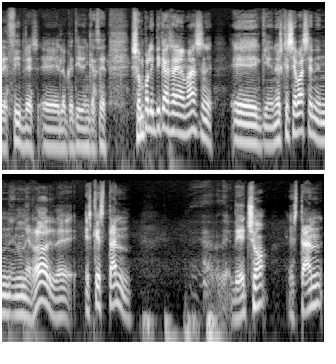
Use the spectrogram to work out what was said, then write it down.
decirles eh, lo que tienen que hacer. Son políticas además eh, que no es que se basen en, un error, es que están, de hecho, están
